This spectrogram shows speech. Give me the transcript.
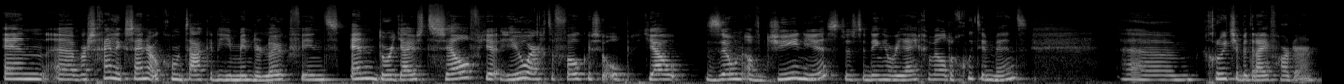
En uh, waarschijnlijk zijn er ook gewoon taken die je minder leuk vindt. En door juist zelf je heel erg te focussen op jouw zone of genius, dus de dingen waar jij geweldig goed in bent, um, groeit je bedrijf harder.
